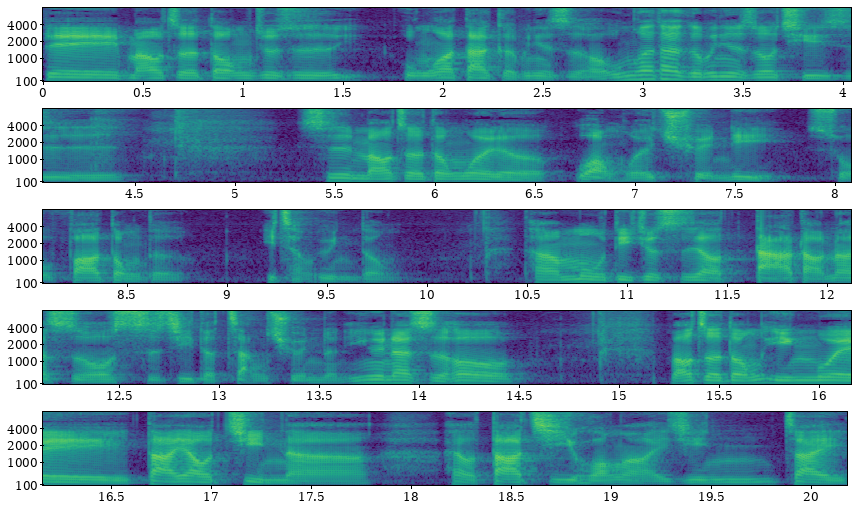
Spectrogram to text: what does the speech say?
被毛泽东就是文化大革命的时候，文化大革命的时候，其实是毛泽东为了挽回权力所发动的一场运动。他目的就是要打倒那时候实际的掌权人，因为那时候毛泽东因为大跃进啊，还有大饥荒啊，已经在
